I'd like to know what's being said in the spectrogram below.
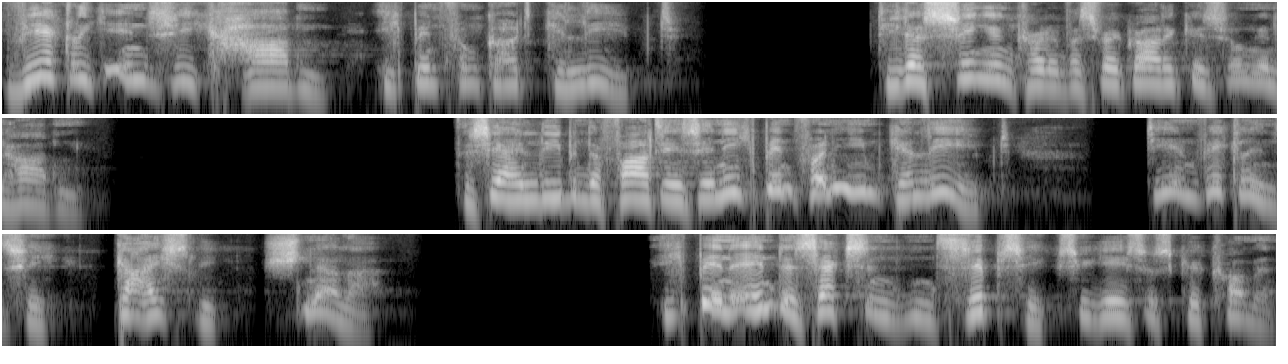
wirklich in sich haben, ich bin von Gott geliebt, die das singen können, was wir gerade gesungen haben, dass er ein liebender Vater ist und ich bin von ihm geliebt, die entwickeln sich geistlich schneller. Ich bin Ende 76 zu Jesus gekommen.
